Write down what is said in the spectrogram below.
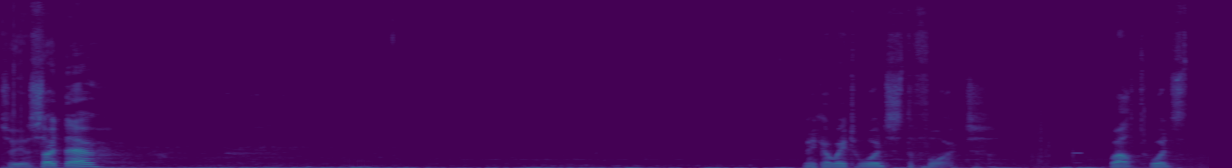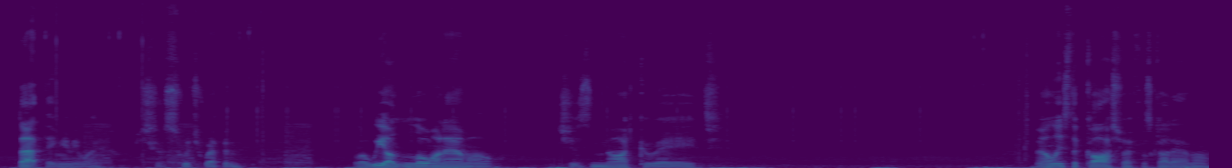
So you're gonna start there. Make our way towards the fort. Well, towards that thing anyway. Just gonna switch weapon. Well, we are low on ammo, which is not great. Well, at least the Gauss rifle's got ammo.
